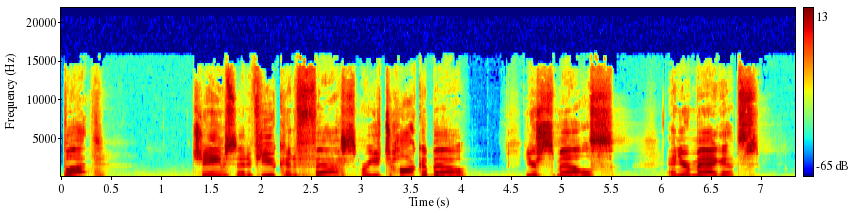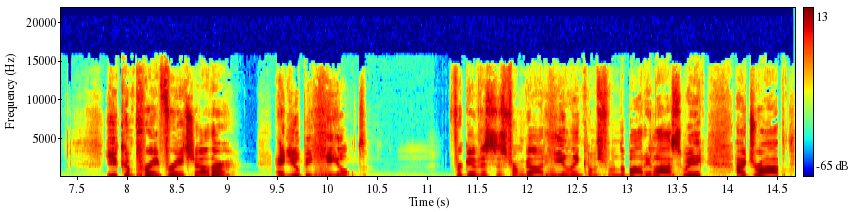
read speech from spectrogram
But James said if you confess or you talk about your smells and your maggots, you can pray for each other and you'll be healed. Forgiveness is from God, healing comes from the body. Last week, I dropped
